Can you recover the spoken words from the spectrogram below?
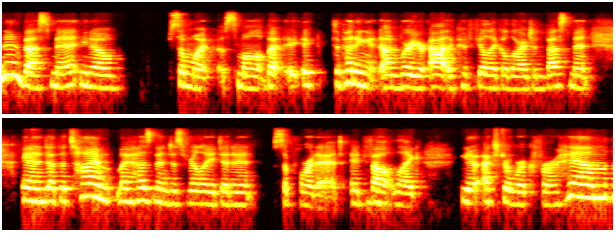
an investment you know somewhat small but it, it, depending on where you're at it could feel like a large investment. And at the time my husband just really didn't support it. It mm-hmm. felt like you know extra work for him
